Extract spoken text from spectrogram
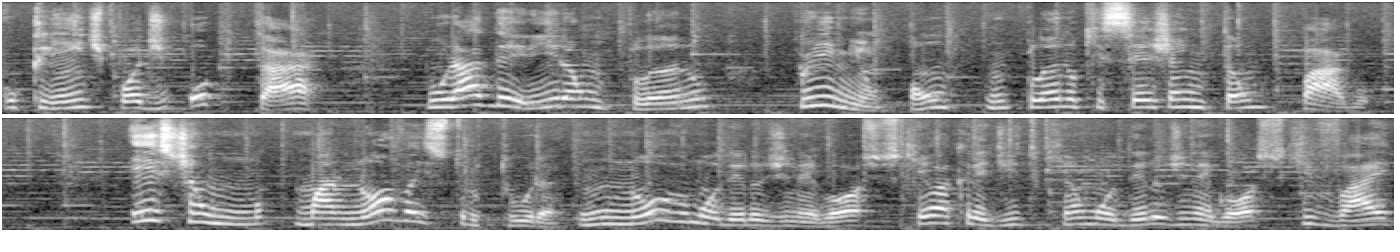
o cliente pode optar por aderir a um plano premium, ou um, um plano que seja então pago. Este é um, uma nova estrutura, um novo modelo de negócios que eu acredito que é um modelo de negócios que vai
